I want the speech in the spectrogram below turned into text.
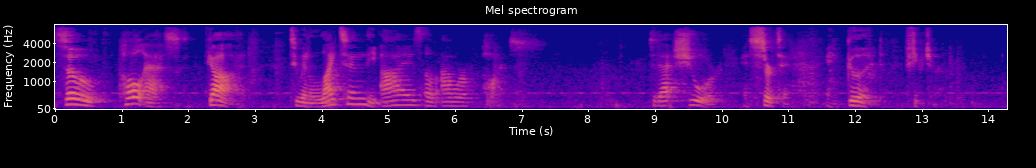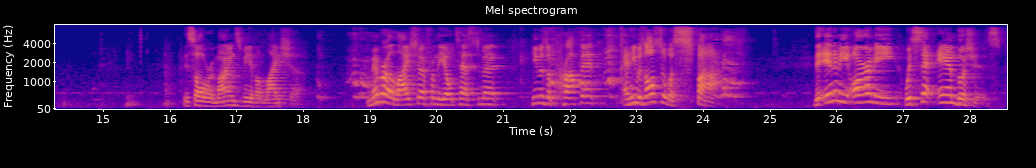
So Paul asks God to enlighten the eyes of our hearts to that sure and certain and good future. This all reminds me of Elisha. Remember Elisha from the Old Testament? He was a prophet and he was also a spy. The enemy army would set ambushes.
